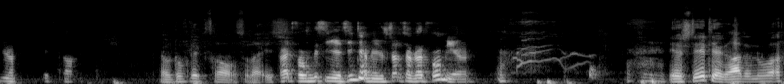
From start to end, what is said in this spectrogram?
Ja, klar. Ja, du fliegst raus, oder ich? Was, warum bist du denn jetzt hinter mir? Du standst doch gerade vor mir. Ihr steht hier gerade nur.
